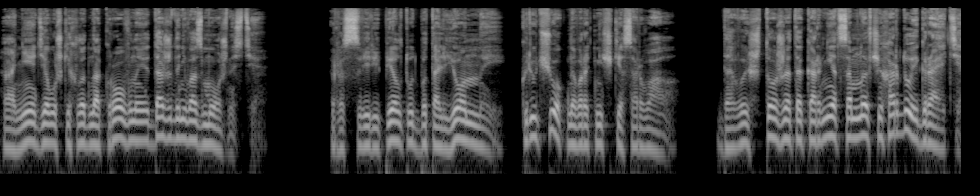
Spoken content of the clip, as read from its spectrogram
Они, девушки хладнокровные, даже до невозможности. Рассверепел тут батальонный, крючок на воротничке сорвал. «Да вы что же это, корнет, со мной в чехарду играете?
